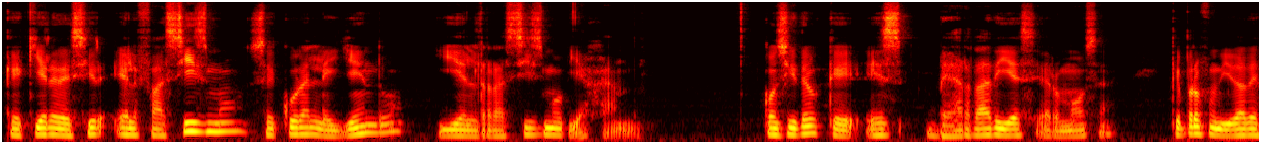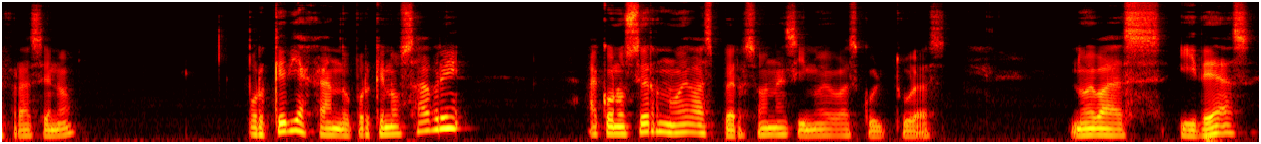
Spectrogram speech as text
que quiere decir el fascismo se cura leyendo y el racismo viajando. Considero que es verdad y es hermosa. Qué profundidad de frase, ¿no? ¿Por qué viajando? Porque nos abre a conocer nuevas personas y nuevas culturas, nuevas ideas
